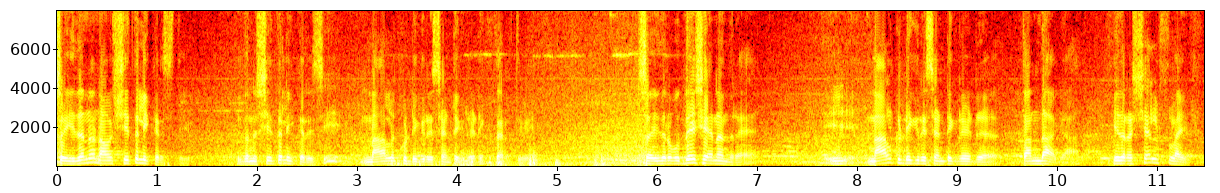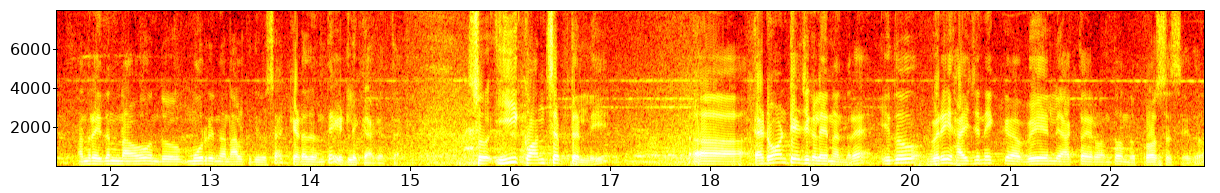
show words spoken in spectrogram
ಸೊ ಇದನ್ನು ನಾವು ಶೀತಲೀಕರಿಸ್ತೀವಿ. ಇದನ್ನು ಶೀತಲೀಕರಿಸಿ ನಾಲ್ಕು ಡಿಗ್ರಿ ಸೆಂಟಿಗ್ರೇಡಿಗೆ ತರ್ತೀವಿ. ಸೊ ಇದರ ಉದ್ದೇಶ ಏನಂದರೆ, ಈ ನಾಲ್ಕು ಡಿಗ್ರಿ ಸೆಂಟಿಗ್ರೇಡ್ ತಂದಾಗ ಇದರ ಶೆಲ್ಫ್ ಲೈಫ್ ಅಂದರೆ ಇದನ್ನು ನಾವು ಒಂದು ಮೂರರಿಂದ ನಾಲ್ಕು ದಿವಸ ಕೆಡದಂತೆ ಇಡಲಿಕ್ಕಾಗತ್ತೆ. ಸೊ ಈ ಕಾನ್ಸೆಪ್ಟಲ್ಲಿ ಅಡ್ವಾಂಟೇಜ್ಗಳೇನೆಂದರೆ ಇದು ವೆರಿ ಹೈಜಿನಿಕ್ ವೇಯಲ್ಲಿ ಆಗ್ತಾ ಇರುವಂಥ ಒಂದು ಪ್ರೋಸೆಸ್ ಇದು.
